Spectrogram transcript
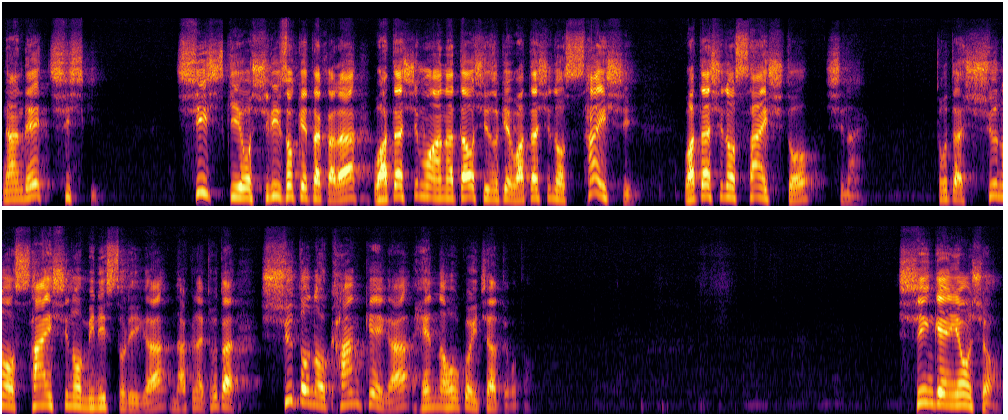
なんで？知識。知識を退けたから、私もあなたを退け、私の祭司、私の祭司としない。ということは、主の祭司の ministry がなくなる。ということは、主との関係が変な方向に行っちゃうってこと。信玄4章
